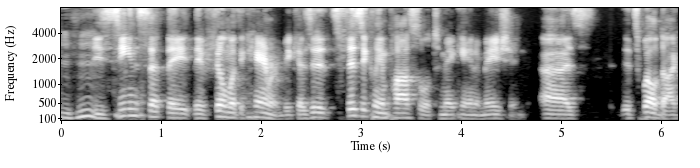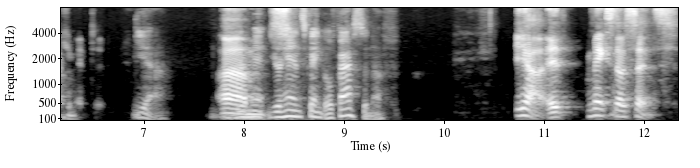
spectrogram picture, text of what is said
mm-hmm. these scenes that they, they film with the camera because it's physically impossible to make animation as it's well documented. Yeah. Um, your, your hands can't go fast enough. Yeah, it makes no sense.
